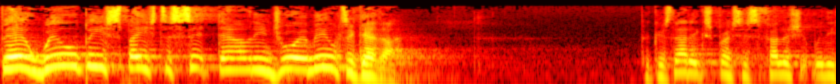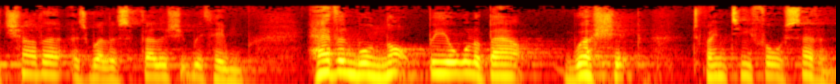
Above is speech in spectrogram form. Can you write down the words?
there will be space to sit down and enjoy a meal together. Because that expresses fellowship with each other as well as fellowship with Him. Heaven will not be all about worship 24 7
